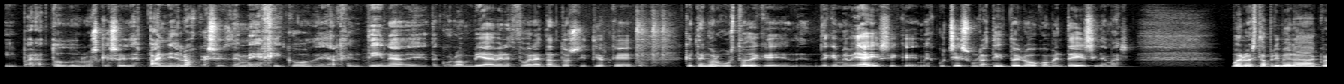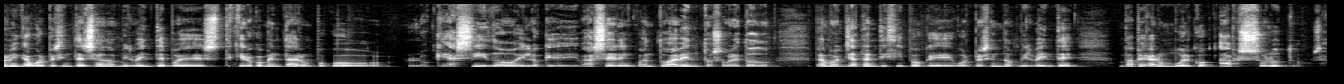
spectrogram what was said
y para todos los que sois de España los que sois de México, de Argentina, de, Colombia, de Venezuela, de tantos sitios que, tengo el gusto de que, de que me veáis y que me escuchéis un ratito y luego comentéis y demás. Bueno, esta primera crónica WordPress Intensa de 2020, pues te quiero comentar un poco lo que ha sido y lo que va a ser en cuanto a eventos, sobre todo. Vamos, ya te anticipo que WordPress en 2020 va a pegar un vuelco absoluto. O sea,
